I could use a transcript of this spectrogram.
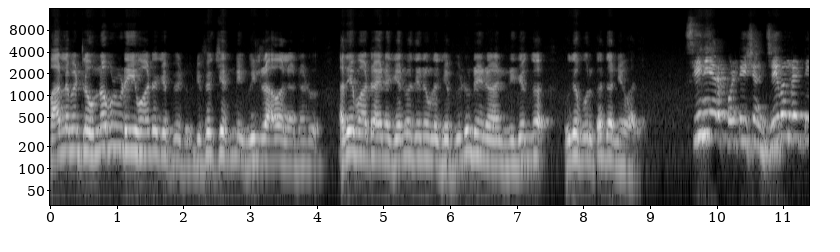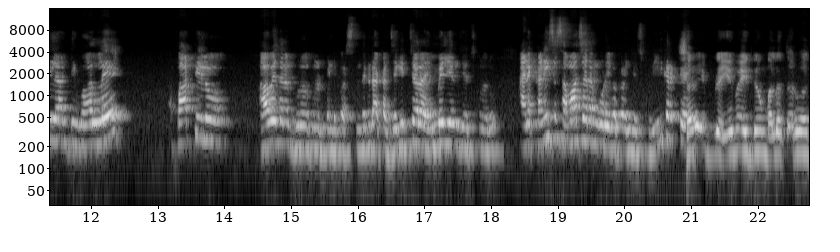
పార్లమెంట్లో ఉన్నప్పుడు కూడా ఈ మాట చెప్పాడు. డిఫెక్షన్ బిల్ రావాలన్నాడు అదే మాట ఆయన జన్మదినంలో చెప్పాడు. నేను ఆయన నిజంగా ఉదయపూర్వక ధన్యవాదాలు. సీనియర్ పొలిటీషియన్ జీవన్ రెడ్డి లాంటి వాళ్ళే పార్టీలో ఆవేదనకు గురవుతున్నటువంటి పరిస్థితి ఎందుకంటే అక్కడ జగిత్యాల ఎమ్మెల్యేని చేర్చుకున్నారు. ఆయన కనీస సమాచారం కూడా ఇవ్వకడం చేసుకుంది ఇది కరెక్ట్? సరే ఇప్పుడు ఏమైందో మళ్ళీ తర్వాత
